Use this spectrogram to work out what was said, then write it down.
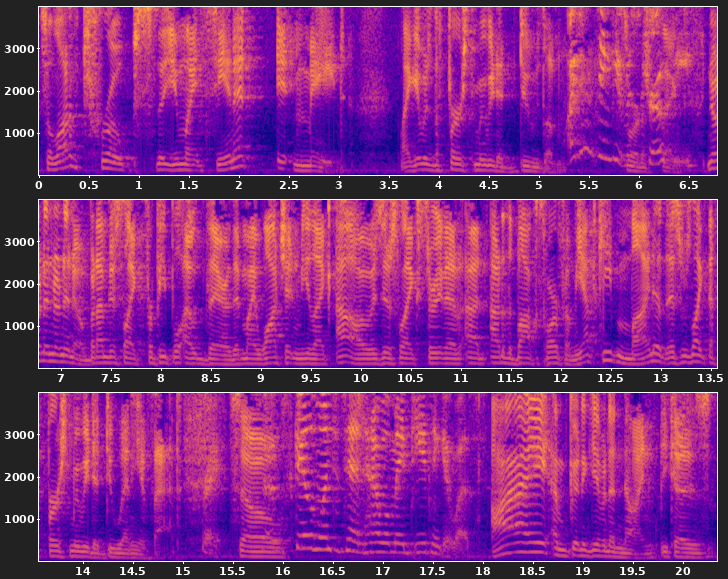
So a lot of tropes that you might see in it, it made. Like it was the first movie to do them. I didn't think it was tropey. thing. No, no, no, no, no. But I'm just like for people out there that might watch it and be like, "Oh, it was just like straight out, out of the box horror film." You have to keep in mind that this was like the first movie to do any of that. Right. So, so scale of 1 to 10, how well made do you think it was? I am going to give it a nine because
